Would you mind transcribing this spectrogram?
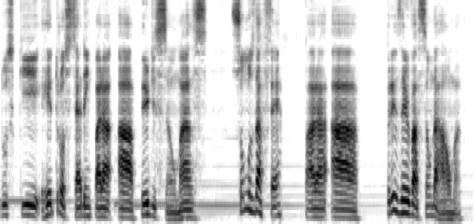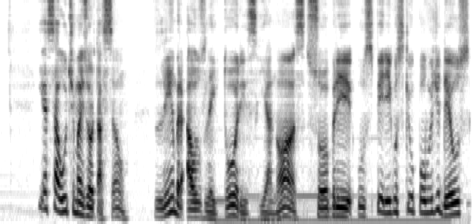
dos que retrocedem para a perdição, mas somos da fé para a preservação da alma. E essa última exortação lembra aos leitores e a nós sobre os perigos que o povo de Deus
